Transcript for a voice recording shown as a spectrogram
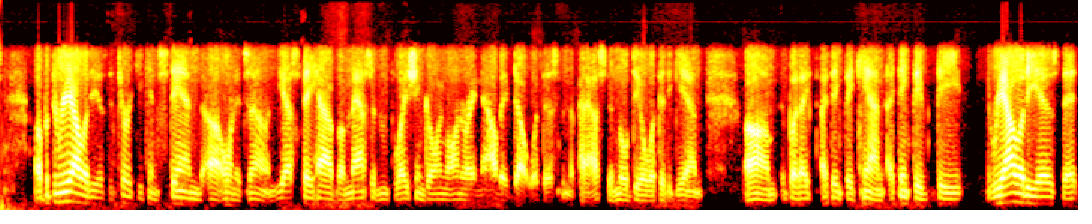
Uh, but the reality is that Turkey can stand uh, on its own. Yes, they have a massive inflation going on right now. They've dealt with this in the past, and they'll deal with it again. Um, but I, I think they can. I think the, the the reality is that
